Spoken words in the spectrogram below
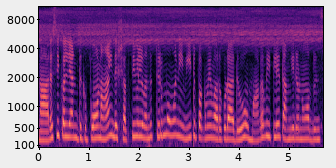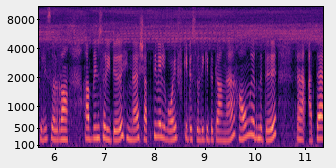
நான் அரசி கல்யாணத்துக்கு போனால் இந்த சக்திவேல் வந்து திரும்பவும் நீ வீட்டு பக்கமே வரக்கூடாது. உன் மக வீட்டிலே தங்கிடணும் அப்படின்னு சொல்லி சொல்கிறான் அப்படின்னு சொல்லிட்டு இங்கே சக்திவேல் ஒய்ஃப் கிட்ட சொல்லிக்கிட்டு இருக்காங்க. அவங்க இருந்துட்டு அத்தை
